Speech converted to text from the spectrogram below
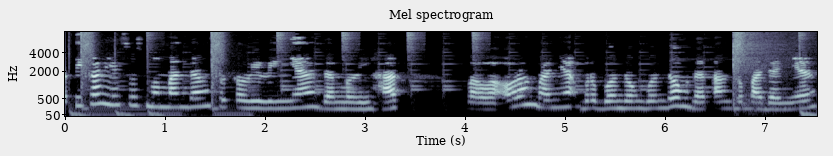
Ketika Yesus memandang sekelilingnya dan melihat bahwa orang banyak berbondong-bondong datang kepadanya,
